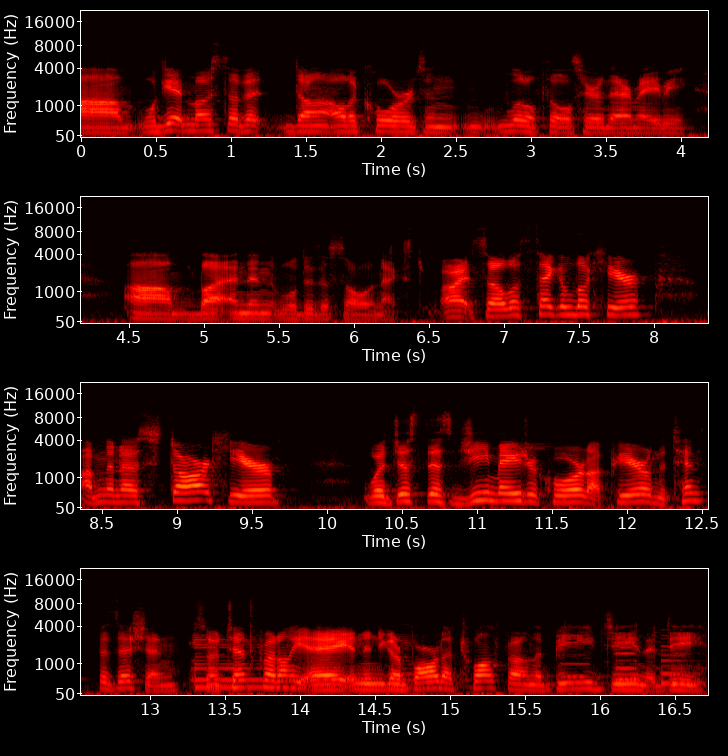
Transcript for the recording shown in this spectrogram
um, we'll get most of it done, all the chords and little fills here and there maybe. Um, but and then we'll do the solo next. All right, so let's take a look here. I'm gonna start here with just this G major chord up here in the 10th position. So 10th fret on the A, and then you're gonna borrow the 12th fret on the B, G, and the D.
